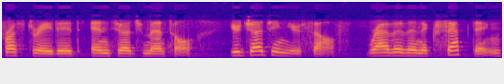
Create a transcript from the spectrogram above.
frustrated, and judgmental. You're judging yourself rather than accepting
